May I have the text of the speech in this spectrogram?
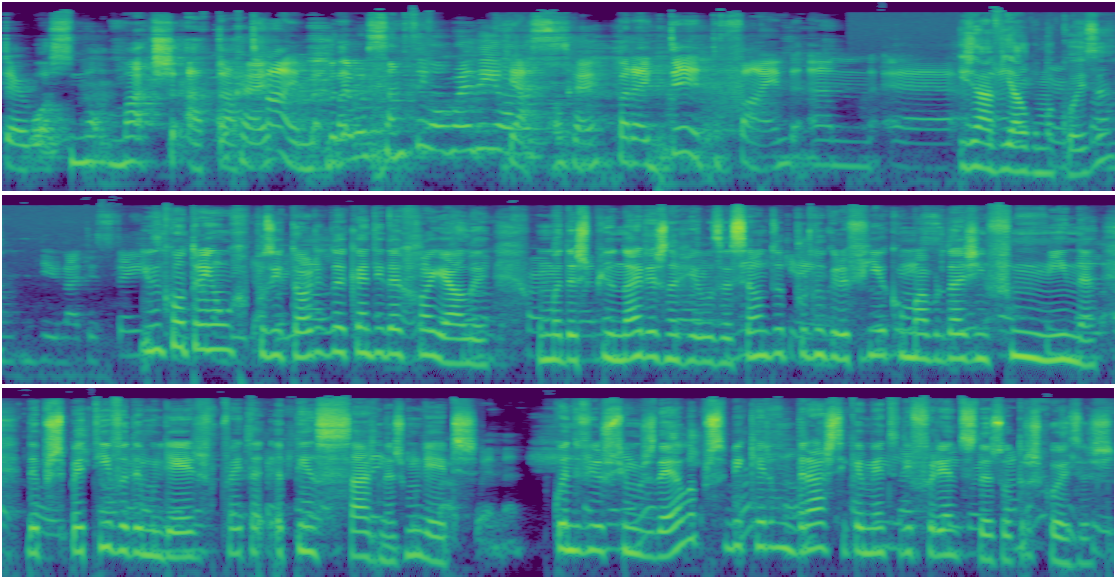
there was not much at that okay. time but, but, there was something already or? yes okay but i did find an uh, e já havia alguma coisa? Eu encontrei um repositório da Cândida Royale, uma das pioneiras na realização de pornografia com uma abordagem feminina, da perspectiva da mulher, feita a pensar nas mulheres. Quando vi os filmes dela, percebi que eram drasticamente diferentes das outras coisas.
